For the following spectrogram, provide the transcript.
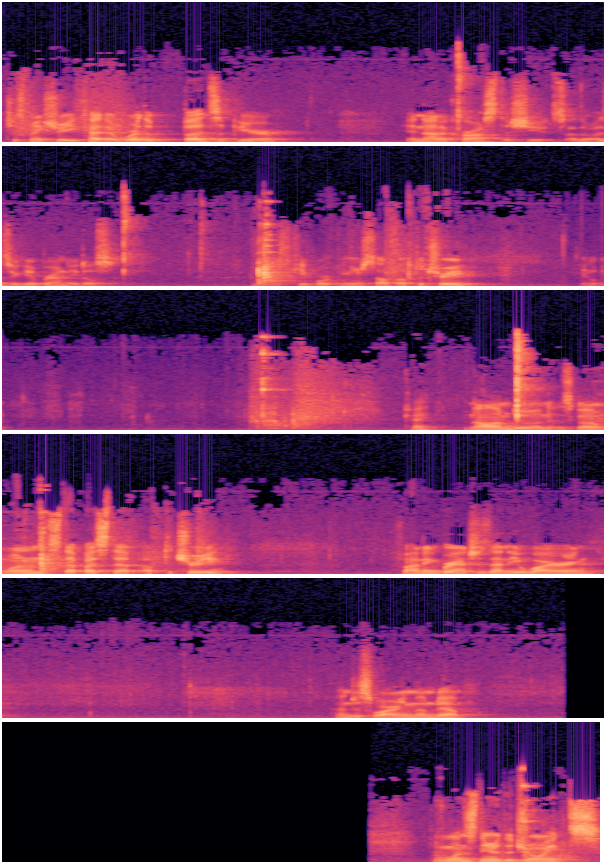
Just make sure you cut at where the buds appear and not across the shoots, otherwise you'll get brown needles. And just keep working yourself up the tree. Okay, and all I'm doing is going one step by step up the tree, finding branches that need wiring, and just wiring them down. The ones near the joints,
